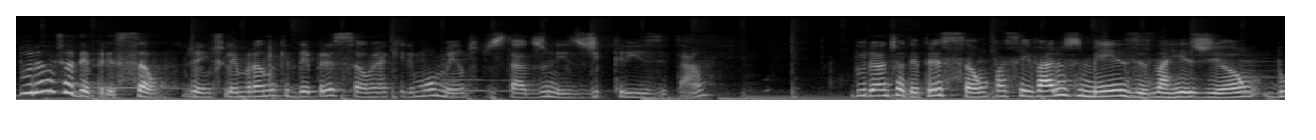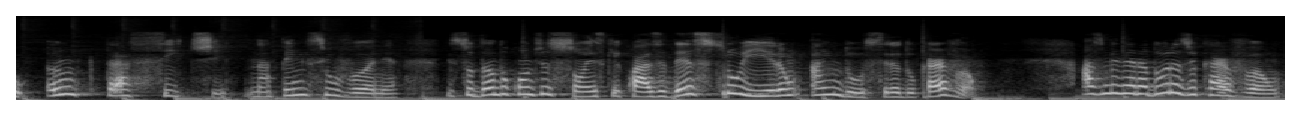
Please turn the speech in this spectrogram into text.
Durante a depressão, gente, lembrando que depressão é aquele momento dos Estados Unidos de crise, tá? Durante a depressão, passei vários meses na região do Anthracite, na Pensilvânia, estudando condições que quase destruíram a indústria do carvão. As mineradoras de carvão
